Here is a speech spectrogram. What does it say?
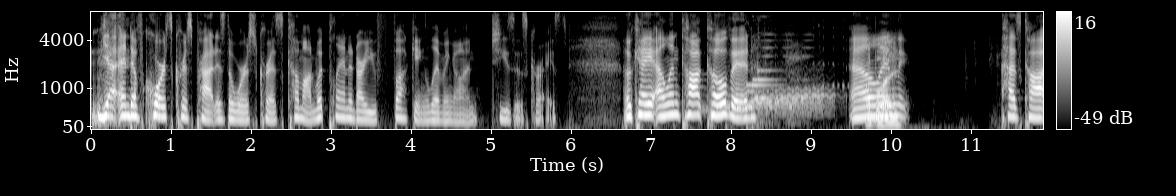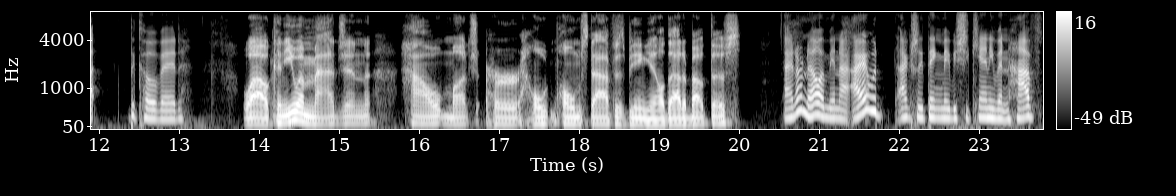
Yeah, and of course, Chris Pratt is the worst Chris. Come on, what planet are you fucking living on? Jesus Christ. Okay, Ellen caught COVID. Oh, Ellen has caught the COVID. Wow, can you imagine how much her home, staff is being yelled at about this? I don't know. I mean, I, I would actually think maybe she can't even have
